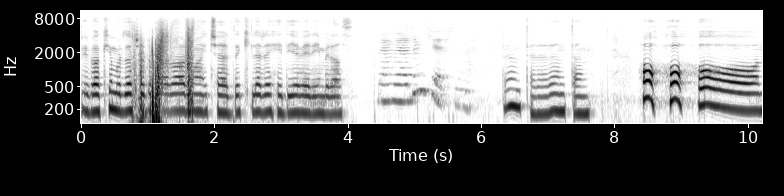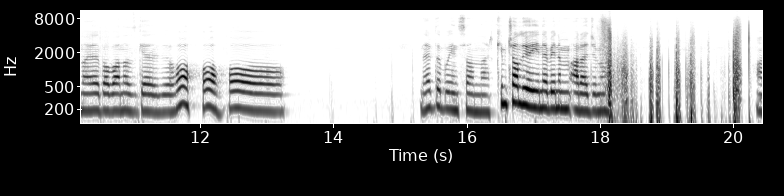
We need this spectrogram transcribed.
Bir bakayım burada çocuklar var mı? İçeridekilere hediye vereyim biraz. Ben verdim ki hepsine. Dın tereren dın. Ho ho ho. Noel babanız geldi. Ho ho ho. Nerede bu insanlar? Kim çalıyor yine benim aracımı? Ha,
